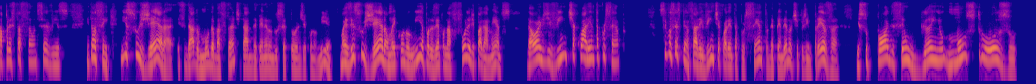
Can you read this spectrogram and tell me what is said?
a prestação de serviço. Então, assim, isso gera, esse dado muda bastante, tá? Dependendo do setor de economia, mas isso gera uma economia, por exemplo, na folha de pagamentos da ordem de 20 a 40%. Se vocês pensarem 20 a 40%, dependendo do tipo de empresa, isso pode ser um ganho monstruoso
